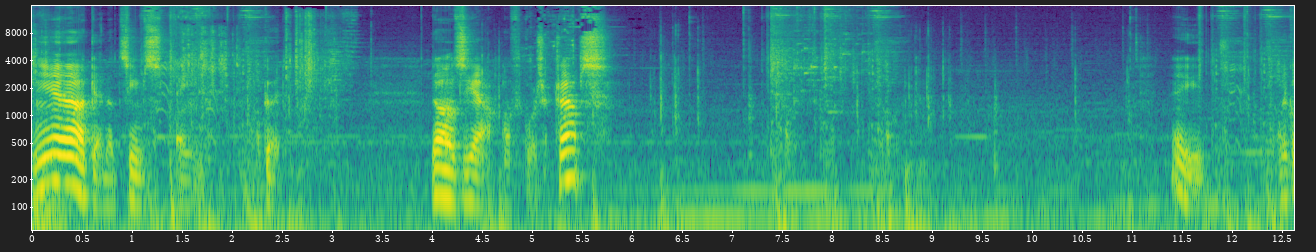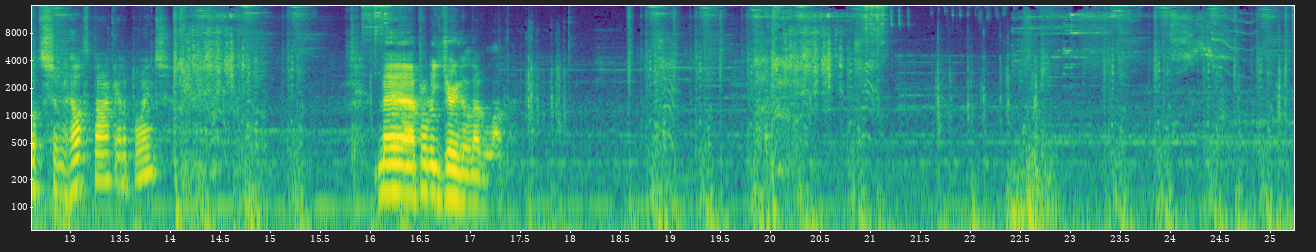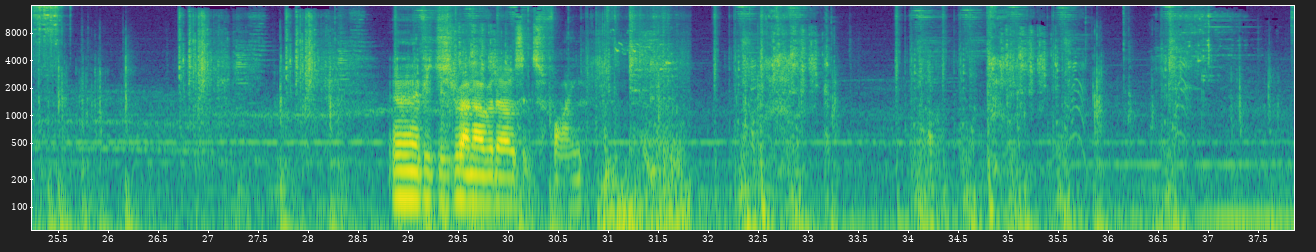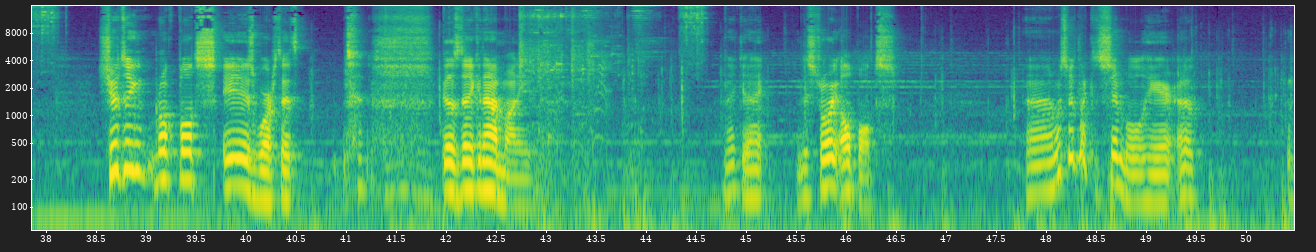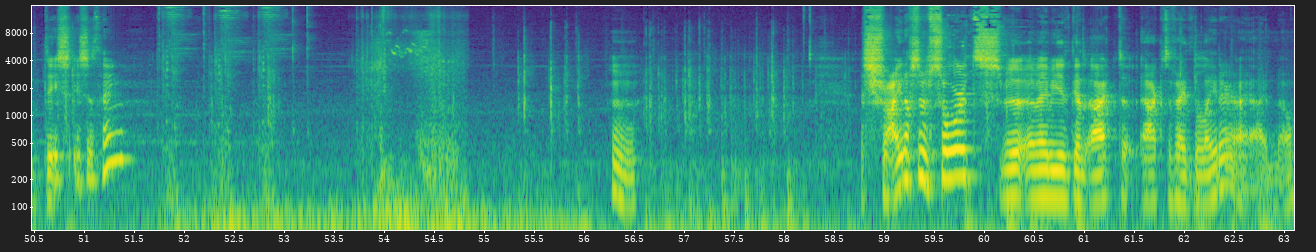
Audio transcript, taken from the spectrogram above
Yeah, okay, that seems aimed. Good. Those, yeah, of course, are traps. Hey, I got some health back at a point. Uh, probably during the level up. And uh, if you just run over those, it's fine. Shooting rock bots is worth it. Because they can have money. Okay. Destroy all bots. Uh, what's it like a symbol here? Uh, this is a thing? Hmm shrine of some sorts. Maybe it gets act activated later. I, I don't know.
